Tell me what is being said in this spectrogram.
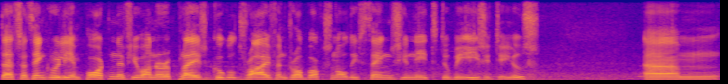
That's I think really important. If you want to replace Google Drive and Dropbox and all these things, you need to be easy to use. Um,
